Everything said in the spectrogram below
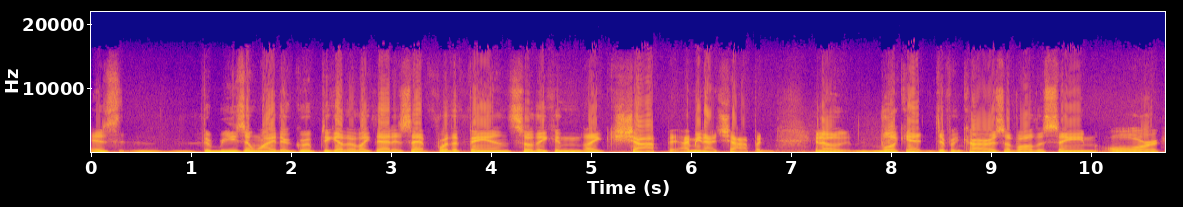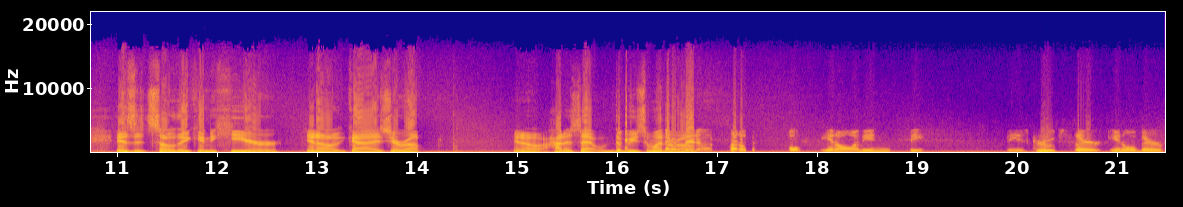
Is the reason why they're grouped together like that is that for the fans so they can like shop? I mean, not shop, but you know, look at different cars of all the same, or is it so they can hear, you know, guys, you're up? You know, how does that? The reason why they're little all bit of, little bit of. You know, I mean, the, these groups, they're you know they're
